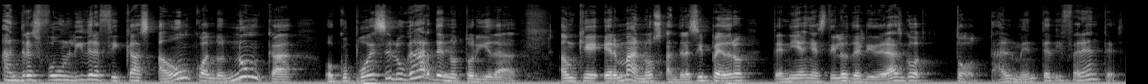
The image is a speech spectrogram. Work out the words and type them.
Andrés fue un líder eficaz aun cuando nunca ocupó ese lugar de notoriedad. Aunque hermanos, Andrés y Pedro tenían estilos de liderazgo totalmente diferentes.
